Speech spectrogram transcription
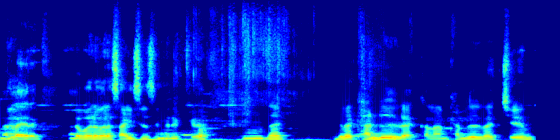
நல்லா இருக்கு. இந்த வேற வேற சைஸஸும் இருக்கு. இதுல கேண்டில் வைக்கலாம். கேண்டில் வச்சு.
